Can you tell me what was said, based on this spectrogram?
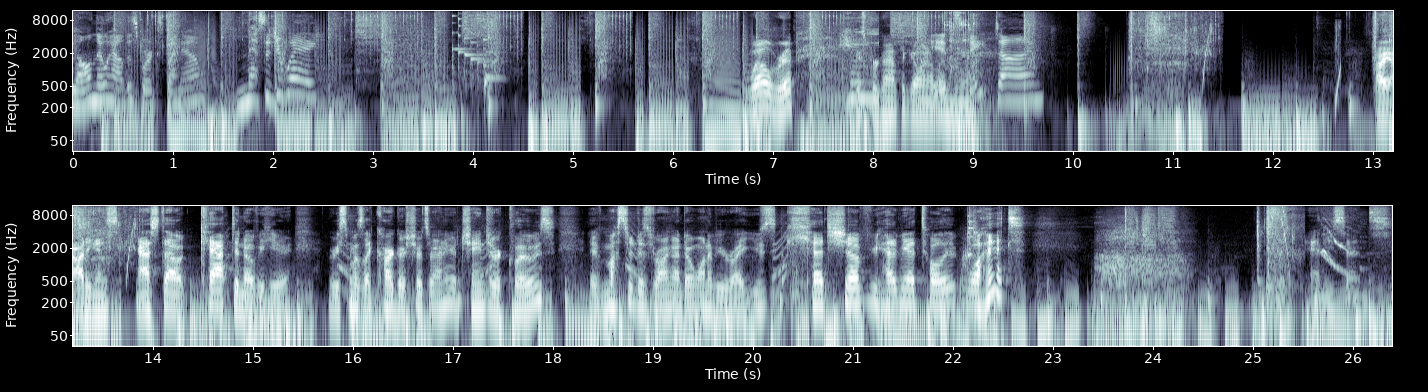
We all know how this works by now. Message away. Well, Rip, Hey, guess we're gonna have to go in a limb here. date time. All right, audience, asked out Captain over here. Everybody smells like cargo shirts around here. Change your clothes. If mustard is wrong, I don't want to be right. Use ketchup. You had me at toilet. What? Didn't make any sense.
